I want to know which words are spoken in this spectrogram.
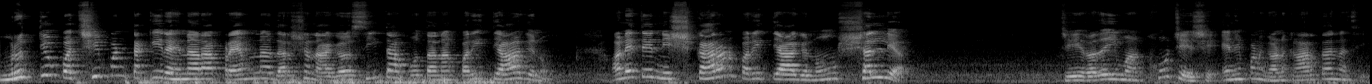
મૃત્યુ પછી પણ ટકી રહેનારા પ્રેમના દર્શન આગળ સીતા પોતાના પરિત્યાગનું અને તે નિષ્કારણ પરિત્યાગનું શલ્ય જે હૃદયમાં ખૂંચે છે, એને પણ ગણકારતા નથી.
